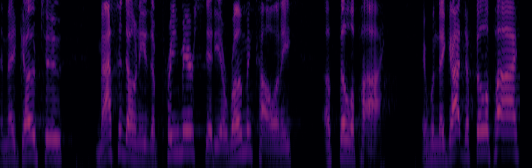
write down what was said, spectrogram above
And they go to Macedonia, the premier city, a Roman colony of Philippi. And when they got to Philippi,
